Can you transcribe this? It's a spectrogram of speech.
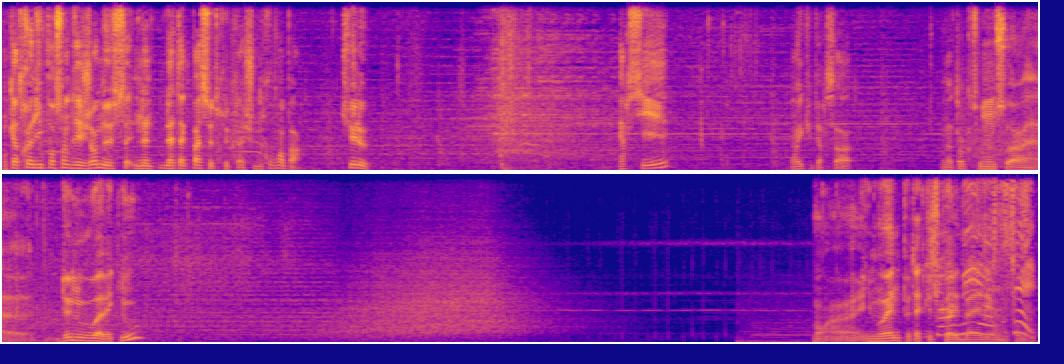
Donc 90% des gens n'attaquent pas ce truc-là, je ne comprends pas. Tuez-le. Merci. On récupère ça. On attend que tout le monde soit euh, de nouveau avec nous. Bon, euh, Imoen, peut-être que tu peux aller te balader en attendant.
